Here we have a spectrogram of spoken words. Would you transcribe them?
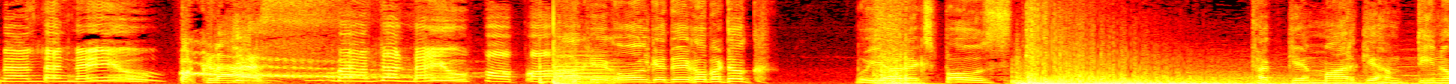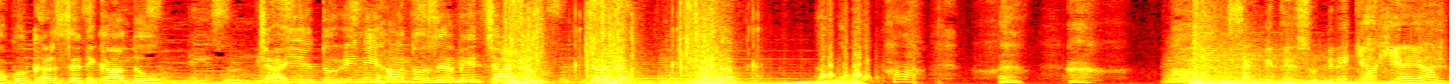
मैं अंधा नहीं हूँ। पकड़ा। यस मैं अंधा नहीं हूँ पापा। आँखें खोल के देखो बटुक। वी आर एक्सपोज थक के मार के हम तीनों को घर से निकाल दो चाहिए तो इन्हीं हाथों से हमें चाटप चाटप चाटप सैंडी तेरे सुनने ने क्या किया यार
